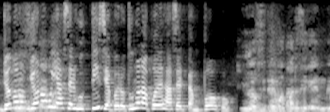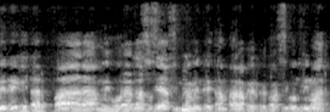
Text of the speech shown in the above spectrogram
Yo no, yo no voy a hacer justicia, pero tú no la puedes hacer tampoco. Y los sistemas parece que en vez de estar para mejorar la sociedad, simplemente están para perpetuarse y continuar.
